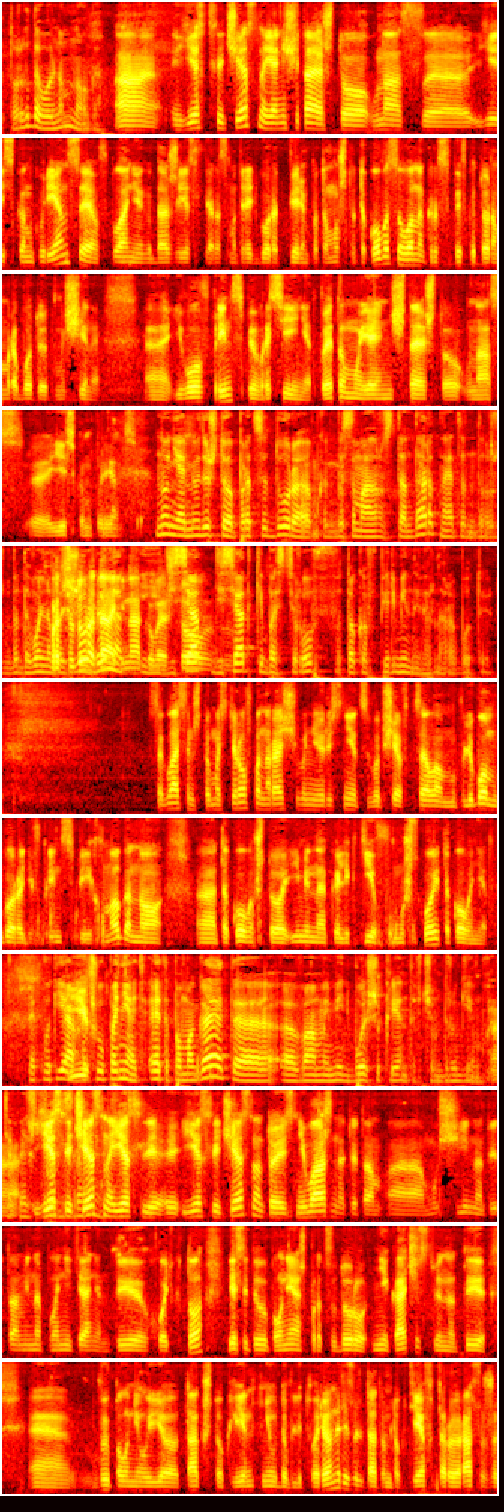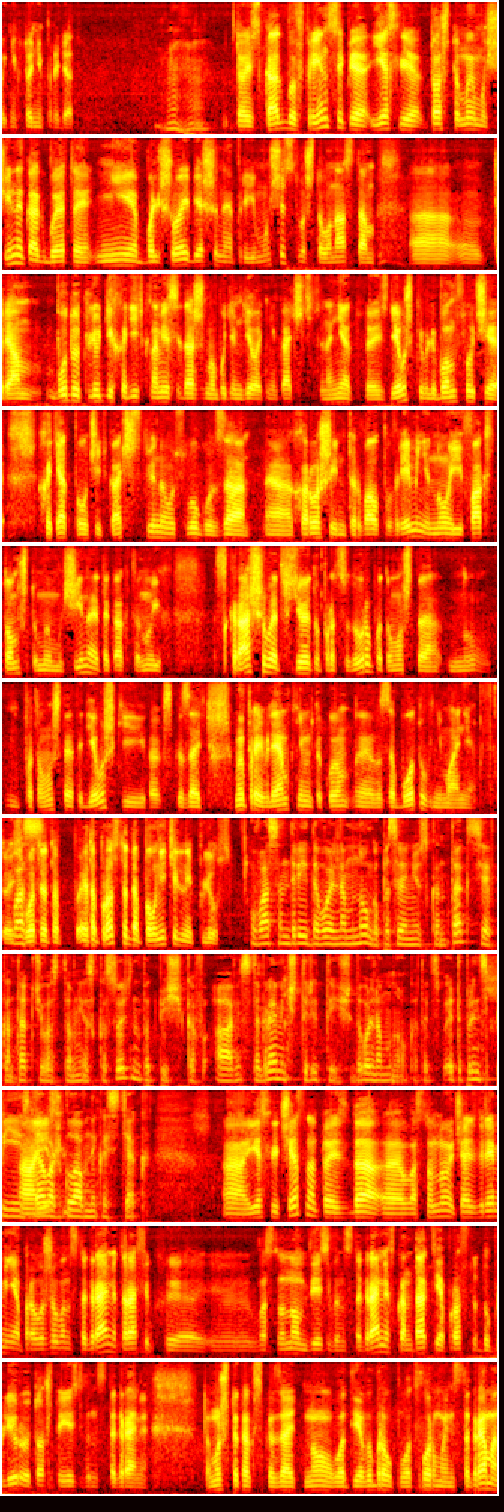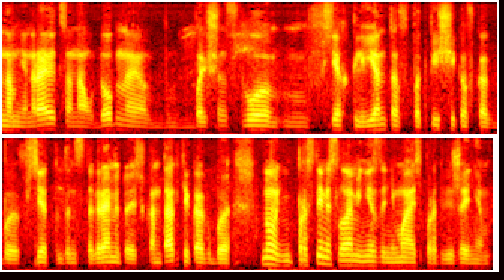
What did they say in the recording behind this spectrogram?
Которых довольно много. А, если честно, я не считаю, что у нас э, есть конкуренция в плане, даже если рассмотреть город Пермь, потому что такого салона красоты, в котором работают мужчины, э, его, в принципе, в России нет. Поэтому я не считаю, что у нас э, есть конкуренция. Ну, не, я имею в виду, что процедура как бы сама стандартная, это довольно процедура, большой рынок, да, одинаковая, и десят, что... десятки мастеров только в Перми, наверное, работают согласен, что мастеров по наращиванию ресниц вообще в целом в любом городе, в принципе, их много, но э, такого, что именно коллектив мужской, такого нет. Так вот я И... хочу понять, это помогает э, э вам иметь больше клиентов, чем другим? Хотя, конечно, если честно, если, э, если честно, то есть неважно, ты там э, мужчина, ты там инопланетянин, ты хоть кто, если ты выполняешь процедуру некачественно, ты э, выполнил ее так, что клиент не удовлетворен результатом, то к тебе второй раз уже никто не придет. То есть, как бы, в принципе, если то, что мы мужчины, как бы, это не большое бешеное преимущество, что у нас там э, прям будут люди ходить к нам, если даже мы будем делать некачественно. Нет, то есть девушки в любом случае хотят получить качественную услугу за э, хороший интервал по времени, но и факт в том, что мы мужчины, это как-то, ну, их скрашивает всю эту процедуру, потому что, ну, потому что это девушки, и, как сказать, мы проявляем к ним такую э, заботу, внимание. То есть вас... вот это, это просто дополнительный плюс. У вас, Андрей, довольно много по сравнению с ВКонтакте. ВКонтакте у вас там несколько сотен подписчиков, а в Инстаграме 4000, довольно много. Это, это в принципе, есть, а, да, если... ваш главный костяк. А, если честно, то есть, да, э, в основную часть времени я провожу в Инстаграме, трафик э, э, в основном весь в Инстаграме, ВКонтакте я просто дублирую то, что есть в Инстаграме. Потому что, как сказать, ну, вот я выбрал платформу Инстаграм, она мне нравится, она удобная, большинство всех клиентов, подписчиков, как бы, все в Инстаграме, то есть ВКонтакте, как бы, ну, простыми словами, не занимаюсь продвижением.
